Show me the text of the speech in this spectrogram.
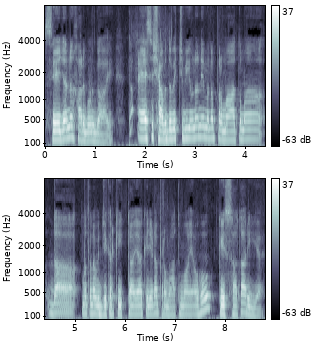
ਸੇਜਨ ਹਰ ਗੁਣ ਗਾਏ। ਤਾਂ ਇਸ ਸ਼ਬਦ ਵਿੱਚ ਵੀ ਉਹਨਾਂ ਨੇ ਮਤਲਬ ਪ੍ਰਮਾਤਮਾ ਦਾ ਮਤਲਬ ਜ਼ਿਕਰ ਕੀਤਾ ਆ ਕਿ ਜਿਹੜਾ ਪ੍ਰਮਾਤਮਾ ਆ ਉਹ ਕੇਸਾਧਾਰੀ ਹੈ।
